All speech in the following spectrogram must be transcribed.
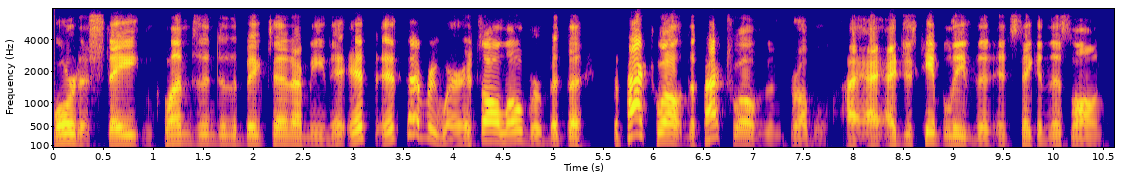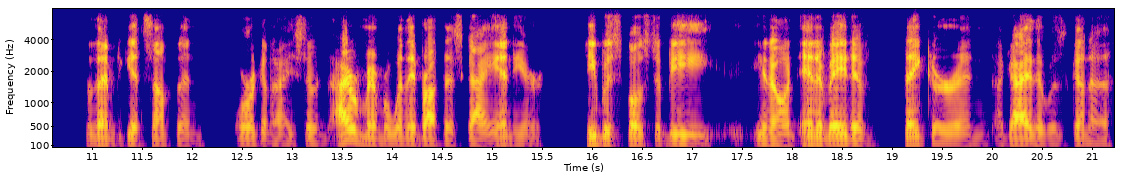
Florida State and Clemson to the Big Ten. I mean, it, it it's everywhere. It's all over. But the the Pac-12, the Pac-12 is in trouble. I, I, I just can't believe that it's taken this long for them to get something organized. And I remember when they brought this guy in here, he was supposed to be, you know, an innovative thinker and a guy that was gonna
